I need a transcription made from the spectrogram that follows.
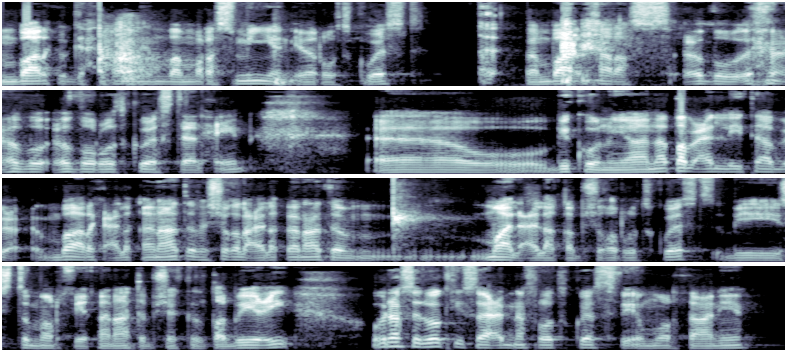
مبارك القحطاني انضم رسميا إلى Root Quest. فمبارك خلاص عضو عضو عضو Root Quest الحين. آه، وبيكون ويانا. طبعا اللي يتابع مبارك على قناته فشغل على قناته ما له علاقة بشغل Root Quest بيستمر في قناته بشكل طبيعي. وبنفس الوقت يساعدنا في Root Quest في أمور ثانية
